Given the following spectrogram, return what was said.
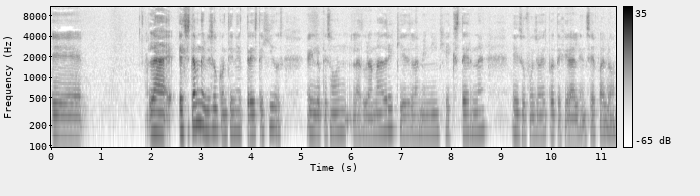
Eh, la, el sistema nervioso contiene tres tejidos, eh, lo que son la dura madre, que es la meninge externa, eh, su función es proteger al encéfalo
